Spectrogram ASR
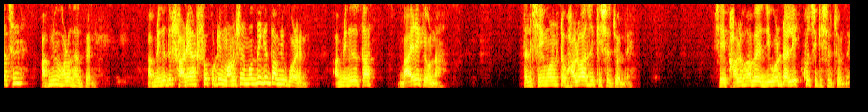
আছে, আপনিও ভালো থাকবেন। আপনি কিন্তু সাড়ে আটশো কোটি মানুষের মধ্যেই কিন্তু আপনি পড়েন। আপনি কিন্তু তার বাইরে কেউ না। তাহলে সেই মানুষটা ভালো আছে কিসের জন্যে? সেই ভালোভাবে জীবনটা লিড করছে কিসের জন্যে?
